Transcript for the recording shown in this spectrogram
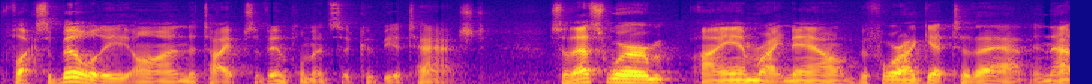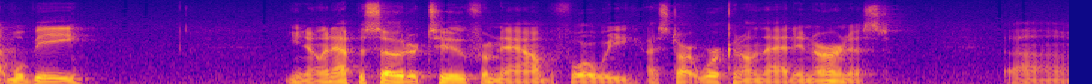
flexibility on the types of implements that could be attached. So that's where I am right now. Before I get to that, and that will be, you know, an episode or two from now before we I start working on that in earnest. Uh,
